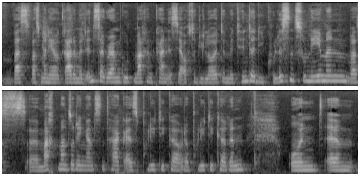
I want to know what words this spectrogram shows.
was, was man ja gerade mit Instagram gut machen kann, ist ja auch so die Leute mit hinter die Kulissen zu nehmen. Was äh, macht man so den ganzen Tag als Politiker oder Politikerin? Und ähm,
